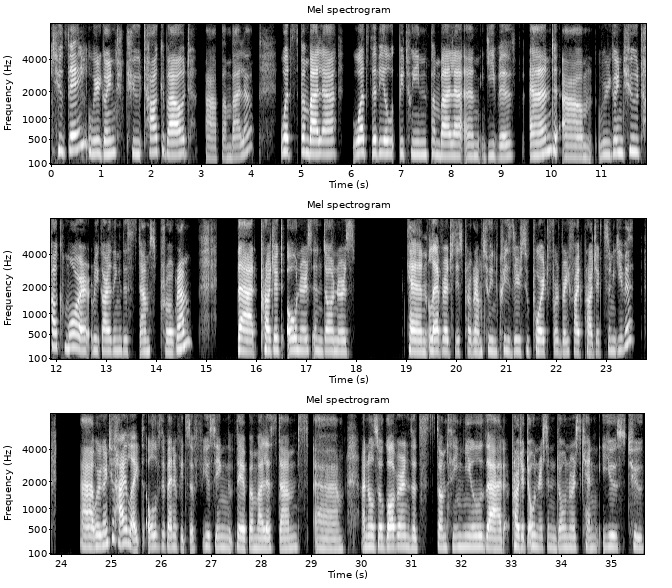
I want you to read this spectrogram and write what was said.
Today, we're going to talk about uh, Panvala. What's Panvala? What's the deal between Panvala and Giveth? And um, we're going to talk more regarding the stamps program that project owners and donors can leverage this program to increase their support for verified projects on Giveth. Uh, we're going to highlight all of the benefits of using the Panvala stamps um, and also Govrn that's something new that project owners and donors can use to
